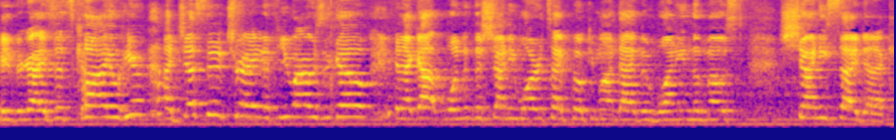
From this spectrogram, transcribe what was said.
Hey there guys, it's Kyle here. I just did a trade a few hours ago and I got one of the shiny water type Pokemon that I've been wanting the most, Shiny Psyduck.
